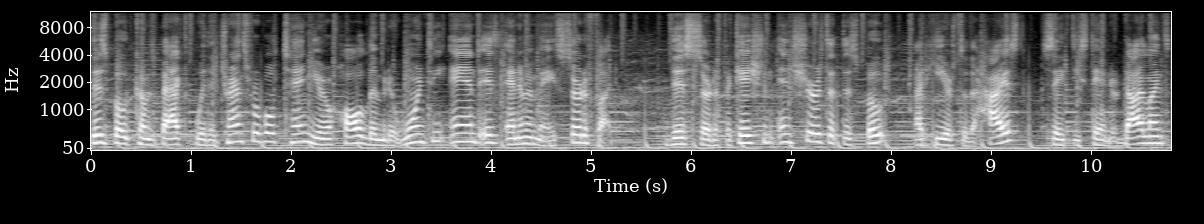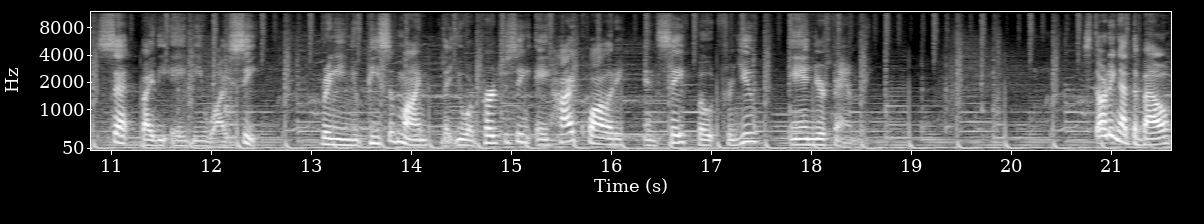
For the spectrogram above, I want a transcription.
This boat comes backed with a transferable 10-year hull limited warranty and is NMMA certified. This certification ensures that this boat adheres to the highest safety standard guidelines set by the ABYC, bringing you peace of mind that you are purchasing a high quality and safe boat for you and your family. Starting at the bow,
